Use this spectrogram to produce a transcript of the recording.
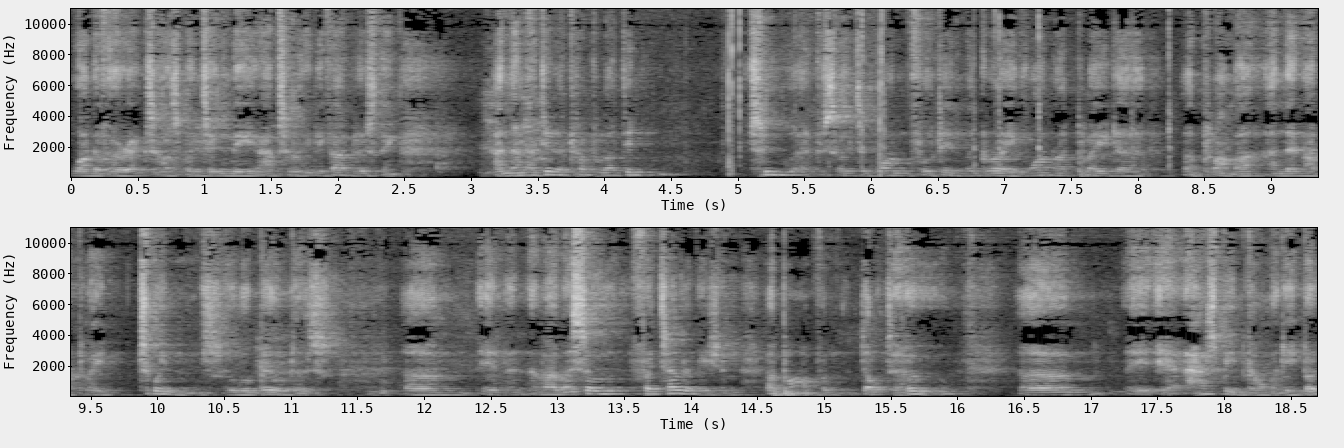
one of her ex husbands, in the Absolutely Fabulous thing. And then I did a couple, I did two episodes of One Foot in the Grave. One I played a, a plumber, and then I played twins who were builders. Um, in, and so for television, apart from Doctor Who, um, it, it, has been comedy, but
